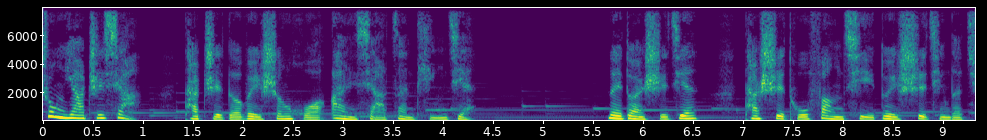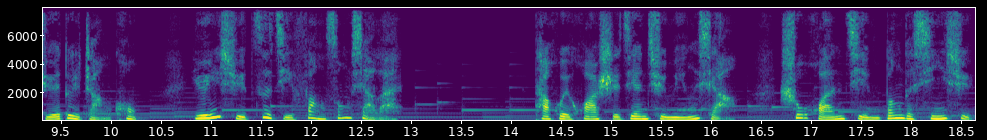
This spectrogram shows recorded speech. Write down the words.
重压之下，他只得为生活按下暂停键。那段时间，他试图放弃对事情的绝对掌控，允许自己放松下来。他会花时间去冥想，舒缓紧绷的心绪，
